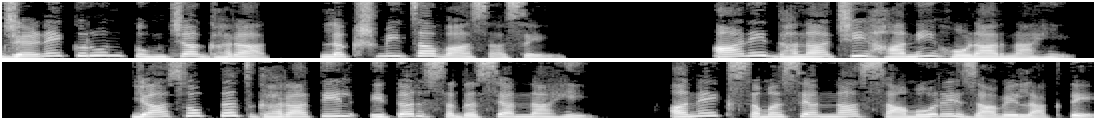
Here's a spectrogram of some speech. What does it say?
जेणेकरून तुमच्या घरात लक्ष्मीचा वास असेल. आणि धनाची हानी होणार नाही. यासोबतच घरातील इतर सदस्यांनाही अनेक समस्यांना सामोरे जावे लागते.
